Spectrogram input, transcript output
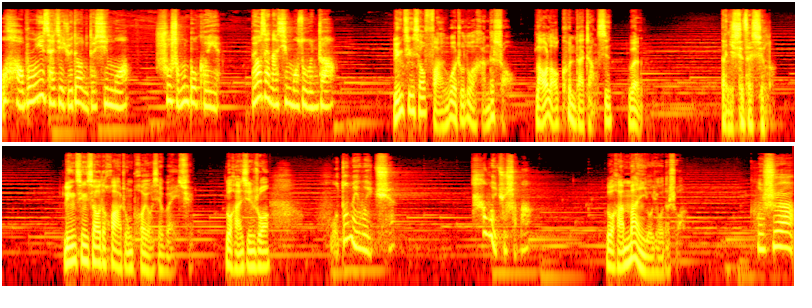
我好不容易才解决掉你的心魔，说什么都可以，不要再拿心魔做文章。林青霄反握住洛寒的手，牢牢困在掌心，问：“那你现在信了？”林青霄的话中颇有些委屈。洛寒心说：“我都没委屈，他委屈什么？”洛寒慢悠悠地说：“可是，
